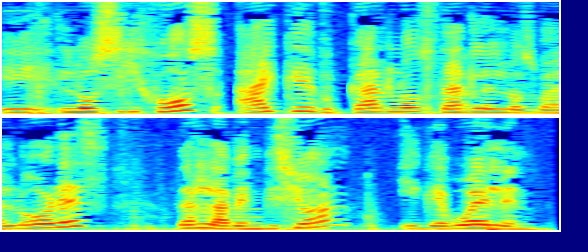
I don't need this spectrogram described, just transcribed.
eh, los hijos hay que educarlos, darles los valores, darle la bendición y que vuelen.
